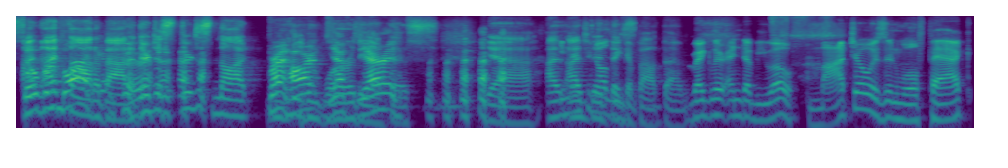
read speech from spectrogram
Silver I, I and black. thought about it. They're just they're just not Bret even Hart, Jeff worthy of Jarrett. this. Yeah, I, You I did think about them. Regular NWO. Macho is in Wolfpack.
